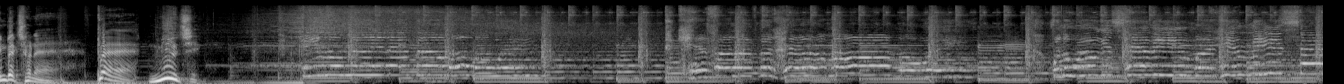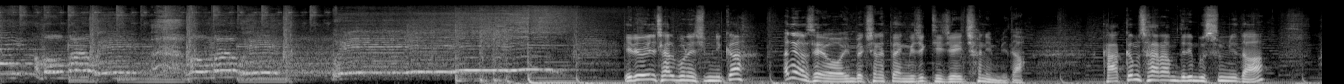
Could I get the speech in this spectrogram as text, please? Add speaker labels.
Speaker 1: 임백천의 백뮤직 일요일 잘 보내십니까? 안녕하세요. 임백천의 백뮤직 DJ 천입니다. 가끔 사람들이 묻습니다.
